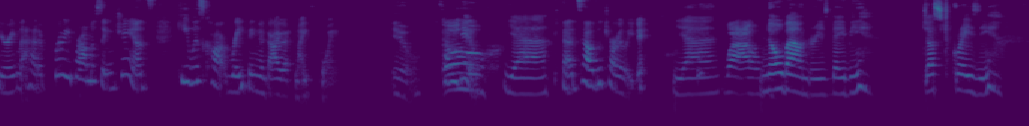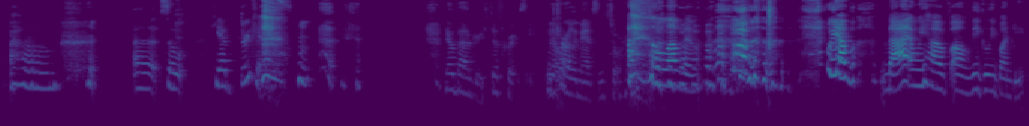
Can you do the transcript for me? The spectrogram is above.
hearing that had a pretty promising chance, he was caught raping a guy at knife point. Ew. That's how he do. Oh, Yeah, That's how the Charlie did. yeah. wow. No boundaries, baby. Just crazy. Um, uh, so he had three kids. No boundaries, just crazy. The No. Charlie Manson story. I love him. we have that, and we have um, Legally Bundy.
